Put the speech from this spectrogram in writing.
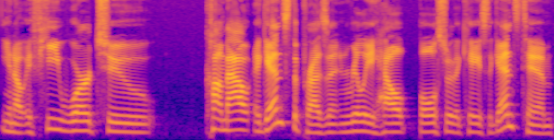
You know, if he were to come out against the president and really help bolster the case against him,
